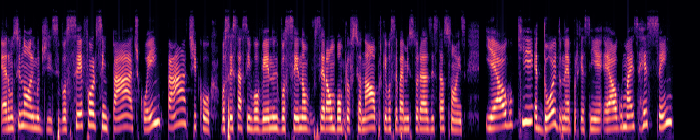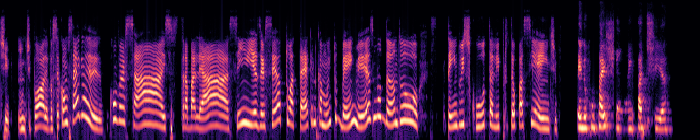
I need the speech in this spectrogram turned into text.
Era um sinônimo de se você for simpático, empático, você está se envolvendo e você não será um bom profissional porque você vai misturar as estações. E é algo que é doido, né? Porque assim, é, é algo mais recente. Um tipo, olha, você consegue conversar, trabalhar assim e exercer a tua técnica muito bem, mesmo dando tendo escuta ali para o teu paciente. Tendo compaixão, empatia.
